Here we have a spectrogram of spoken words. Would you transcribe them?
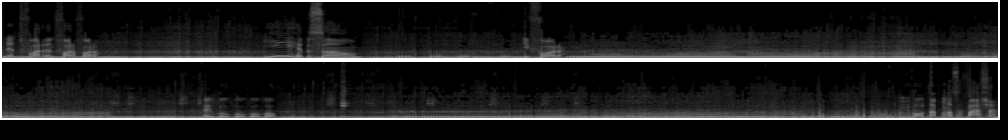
Dentro, fora, dentro, fora, fora. E redução. E fora. Go, go, go, go. Vamos voltar para nossa faixa?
